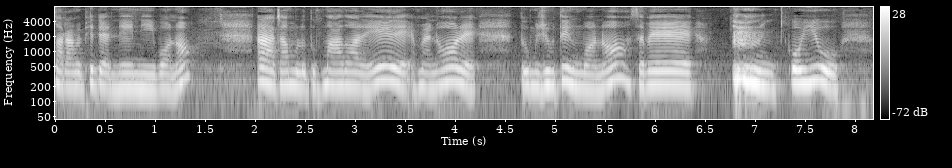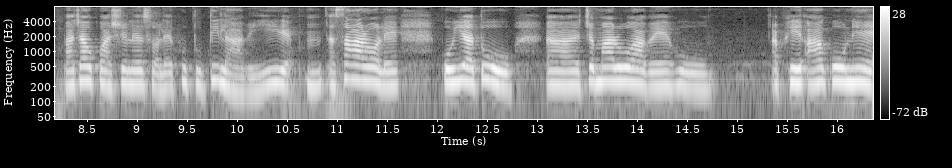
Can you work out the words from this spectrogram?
ဇာတာမဖြစ်တဲ့နေမြေပေါ့နော်အဲ့ဒါကြောင့်မလို့သူမှားသွားတယ်တဲ့အမှန်တော့တဲ့သူမယူသင့်ဘူးပေါ့နော်စပယ်ကိုကြီးကိုဘာကြောက်ကွာရှင်းလဲဆိုတော့လေအခု तू တိလာပြီတဲ့အင်းအစတော့လေကိုကြီးကသူ့ကိုအာကျမတို့ကပဲဟိုအဖေအားကိုနဲ့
